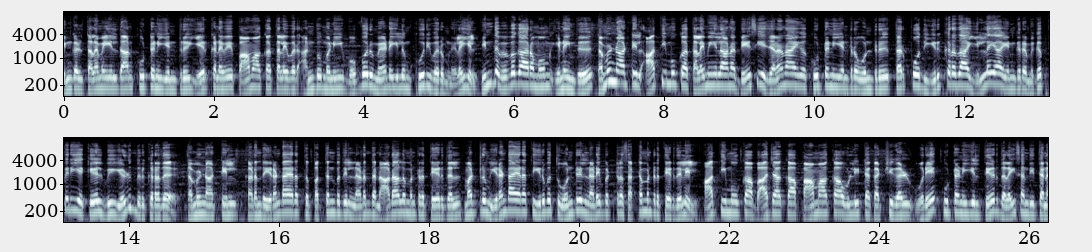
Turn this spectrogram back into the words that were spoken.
எங்கள் தலைமையில்தான் கூட்டணி என்று ஏற்கனவே பாமக தலைவர் அன்புமணி ஒவ்வொரு மேடையிலும் கூறி வரும் நிலையில் இந்த விவகாரமும் இணைந்து தமிழ்நாட்டில் அதிமுக தலைமையிலான தேசிய ஜனநாயக கூட்டணி என்ற ஒன்று தற்போது இருக்கிறதா இல்லையா என்கிற மிகப்பெரிய கேள்வி எழுந்திருக்கிறது. தமிழ்நாட்டில் கடந்த இரண்டாயிரத்து பத்தொன்பதில் நடந்த நாடாளுமன்ற தேர்தல் மற்றும் இரண்டாயிரத்து இருபத்தி ஒன்றில் நடைபெற்ற சட்டமன்ற தேர்தலில் அதிமுக பாஜக பாமக உள்ளிட்ட கட்சிகள் ஒரே கூட்டணியில் தேர்தலை சந்தித்தன.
